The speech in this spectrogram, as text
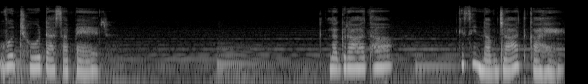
वो छोटा सा पैर लग रहा था किसी नवजात का है।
